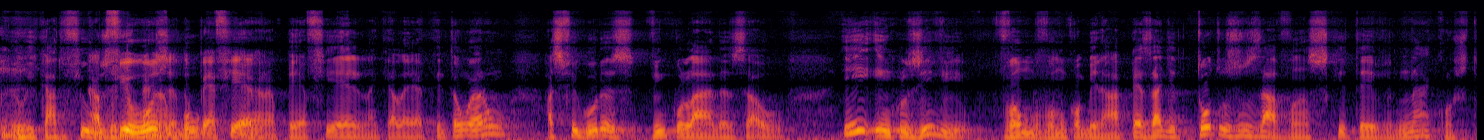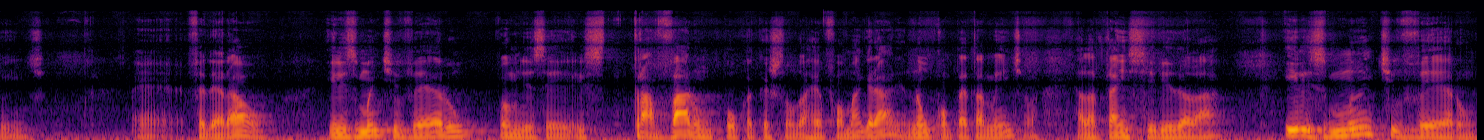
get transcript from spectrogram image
É, o Ricardo Fiuza. Ricardo Fiuza, do PFL. Era PFL naquela época. Então eram as figuras vinculadas ao. E, inclusive, vamos, vamos combinar, apesar de todos os avanços que teve na Constituinte eh, Federal, eles mantiveram, vamos dizer, eles travaram um pouco a questão da reforma agrária, não completamente, ela está inserida lá. Eles mantiveram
